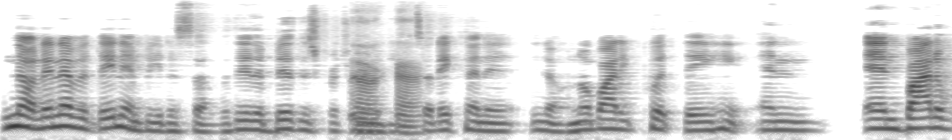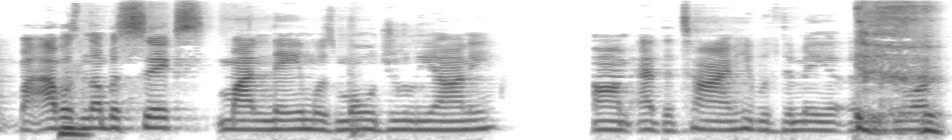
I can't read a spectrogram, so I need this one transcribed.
No, they never. They didn't beat us up. But they're a business fraternity, Okay. so they couldn't. You know, nobody put they and and by the I was number six. My name was Mo Giuliani. Um, at the time he was the mayor of New York.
